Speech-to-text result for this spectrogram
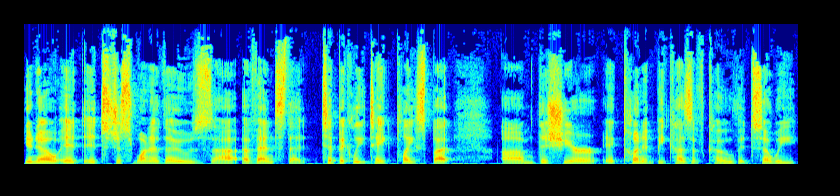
you know it, it's just one of those uh, events that typically take place but um, this year it couldn't because of covid so we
